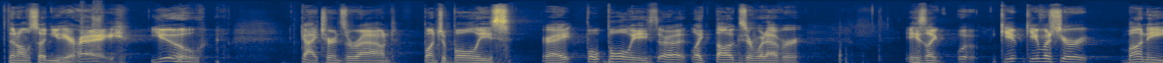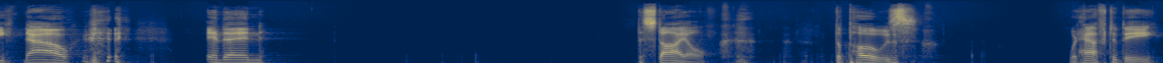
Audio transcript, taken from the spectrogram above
But then all of a sudden, you hear, "Hey, you!" Guy turns around. Bunch of bullies, right? Bu- bullies, or uh, like thugs or whatever. He's like, "W- "Give give us your money now," and then the style, the pose would have to be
